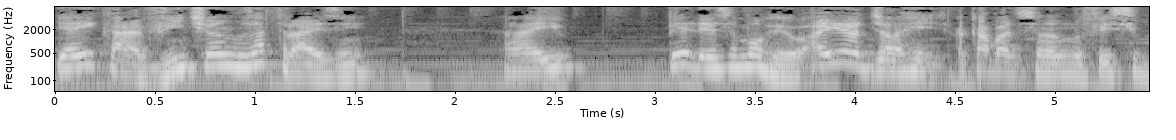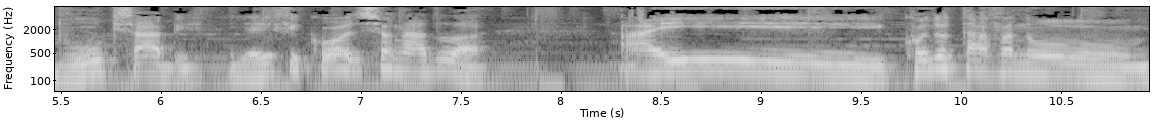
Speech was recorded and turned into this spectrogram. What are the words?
E aí, cara, 20 anos atrás, hein? Aí, beleza, morreu. Aí eu já acaba adicionando no Facebook, sabe? E aí ficou adicionado lá. Aí, quando eu tava no.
